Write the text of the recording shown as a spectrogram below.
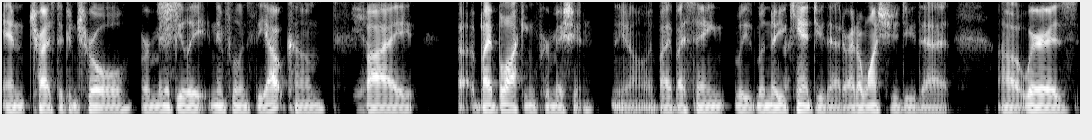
and tries to control or manipulate and influence the outcome Yeah. by uh, by blocking permission, you know, by by saying, well, no, you can't do that, or I don't want you to do that. Uh, whereas,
